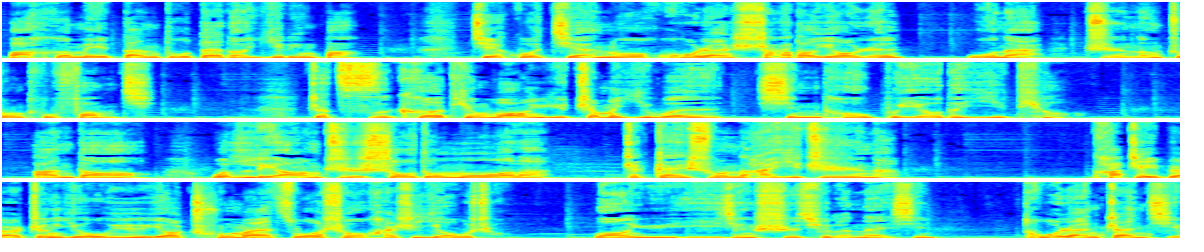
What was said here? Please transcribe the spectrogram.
把何梅单独带到一零八。结果简诺忽然杀到要人，无奈只能中途放弃。这此刻听王宇这么一问，心头不由得一跳，暗道：我两只手都摸了，这该说哪一只呢？他这边正犹豫要出卖左手还是右手。王宇已经失去了耐心，突然站起，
